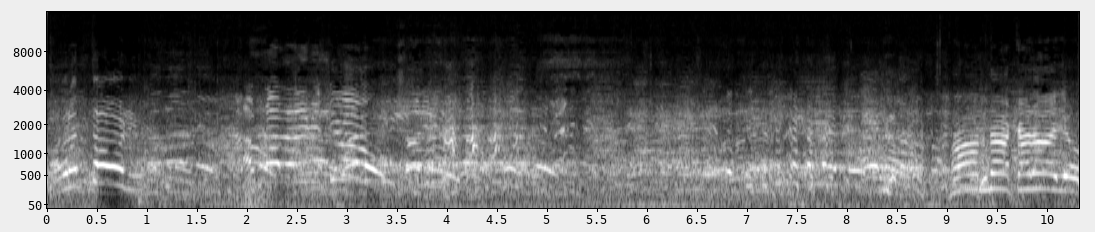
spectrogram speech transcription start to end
Antonio! ¡Aplauda división! ¡Anda, carallo!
